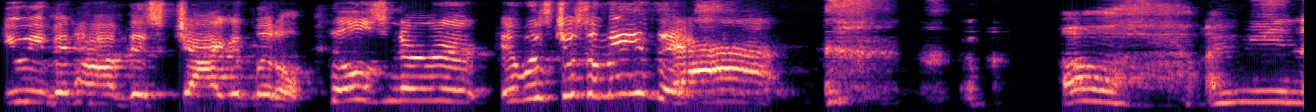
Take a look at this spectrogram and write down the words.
you even have this jagged little Pilsner. It was just amazing. Oh, I mean,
